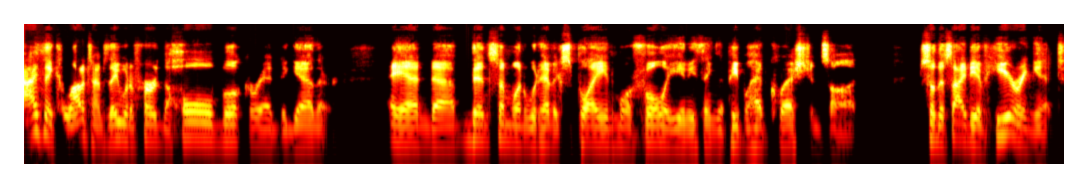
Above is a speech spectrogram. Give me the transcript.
I think a lot of times they would have heard the whole book read together. And uh, then someone would have explained more fully anything that people had questions on. So, this idea of hearing it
